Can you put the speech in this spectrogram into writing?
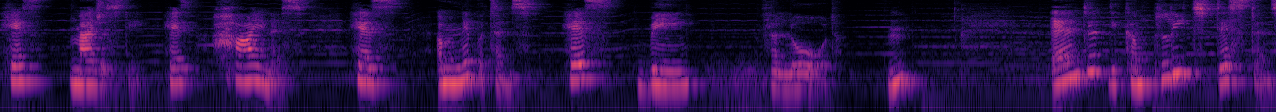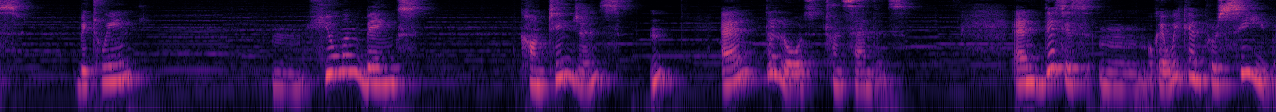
His majesty, His highness, His omnipotence, His being the Lord. Hmm? And the complete distance between um, human beings' contingents hmm, and the Lord's transcendence. And this is, um, okay, we can perceive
